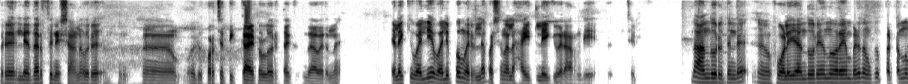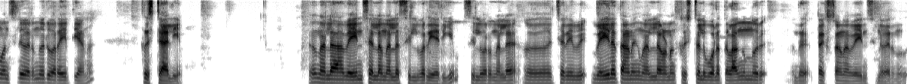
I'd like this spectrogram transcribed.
ഒരു ലെതർ ഫിനിഷാണ് ഒരു ഒരു കുറച്ച് തിക്കായിട്ടുള്ള ഒരു ടെക് ഇതാണ് വരുന്നത് ഇലയ്ക്ക് വലിയ വലിപ്പം വരില്ല പക്ഷെ നല്ല ഹൈറ്റിലേക്ക് വരാറുണ്ട് ഈ ചെടി. ഇത് ആന്തൂരത്തിന്റെ ഫോളിയ എന്ന് പറയുമ്പോൾ നമുക്ക് പെട്ടെന്ന് മനസ്സിൽ വരുന്ന ഒരു വെറൈറ്റിയാണ് ക്രിസ്റ്റാലിയം. ഇത് നല്ല വെയിൻസ് എല്ലാം നല്ല സിൽവറി ആയിരിക്കും. സിൽവർ നല്ല ചെറിയ വെയിലത്താണെങ്കിൽ നല്ലവണ്ണം ക്രിസ്റ്റൽ പോലെ തിളങ്ങുന്ന ഒരു ഇത് ടെക്സ്റ്റാണ് വെയിൻസിന് വരുന്നത്.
